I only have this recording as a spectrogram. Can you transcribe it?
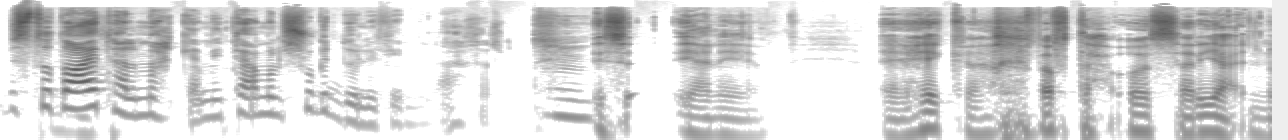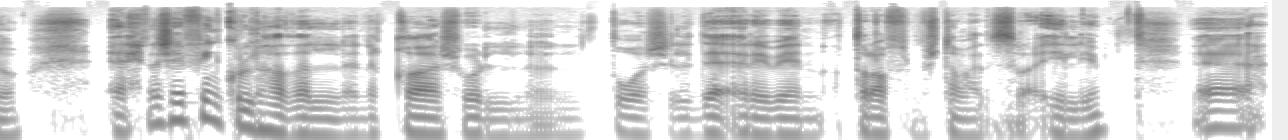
باستطاعتها المحكمه تعمل شو بده ليفين بالاخر مم. اس- يعني آه، هيك بفتح قوس سريع إنه إحنا شايفين كل هذا النقاش والطوش الدائري بين أطراف المجتمع الإسرائيلي. آه،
